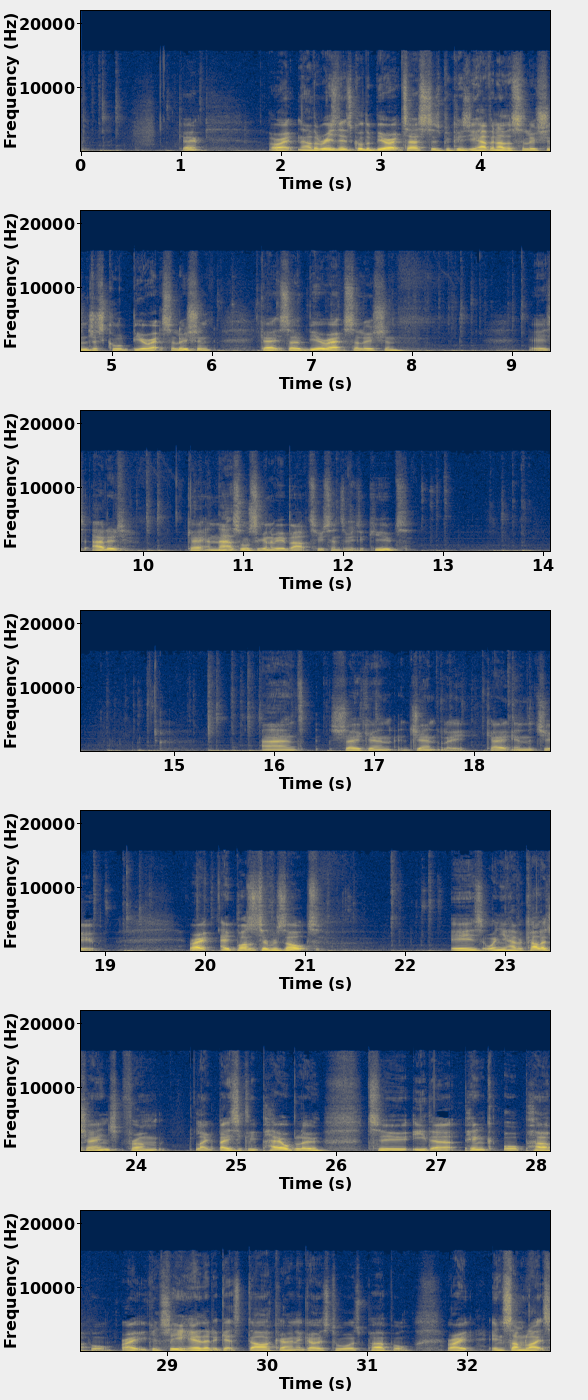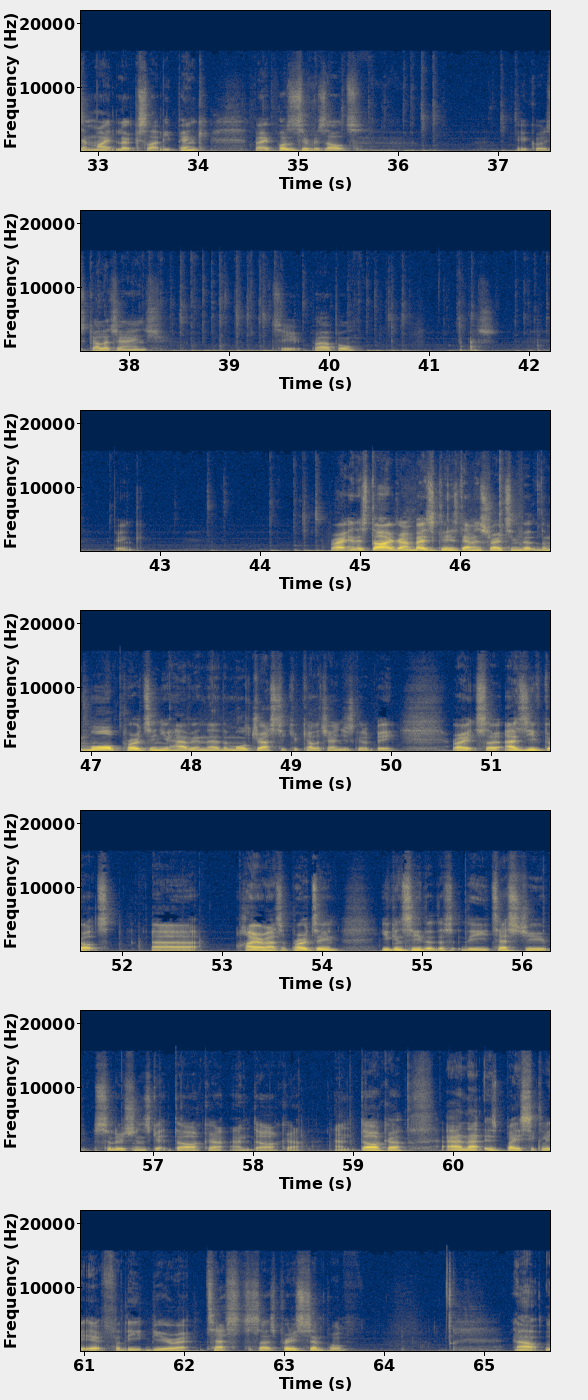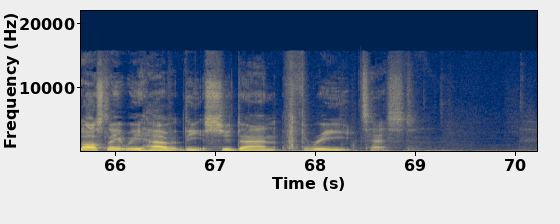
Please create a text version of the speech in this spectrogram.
Okay. All right now the reason it's called the biuret test is because you have another solution just called biuret solution. Okay so biuret solution is added. Okay and that's also going to be about two centimeter cubed. And shaken gently, okay, in the tube. Right, a positive result is when you have a color change from like basically pale blue to either pink or purple, right? You can see here that it gets darker and it goes towards purple, right? In some lights it might look slightly pink, but a positive result equals color change to purple, pink. Right, and this diagram basically is demonstrating that the more protein you have in there, the more drastic your color change is going to be. Right, so as you've got uh, higher amounts of protein, you can see that the, the test tube solutions get darker and darker and darker. And that is basically it for the biuret test. So it's pretty simple. Now, lastly, we have the Sudan 3 test.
